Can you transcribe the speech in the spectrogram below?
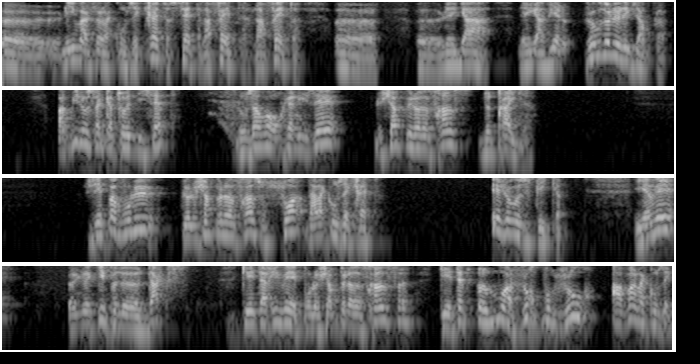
euh, l'image de la course écrite, c'est la fête, la fête. Euh, euh, les gars, les gars viennent. Je vais vous donner un exemple. En 1997, nous avons organisé le championnat de France de trail. J'ai pas voulu que le championnat de France soit dans la course des. Et je vous explique. Il y avait une équipe de Dax qui est arrivée pour le championnat de France, qui était un mois jour pour jour avant la course des.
